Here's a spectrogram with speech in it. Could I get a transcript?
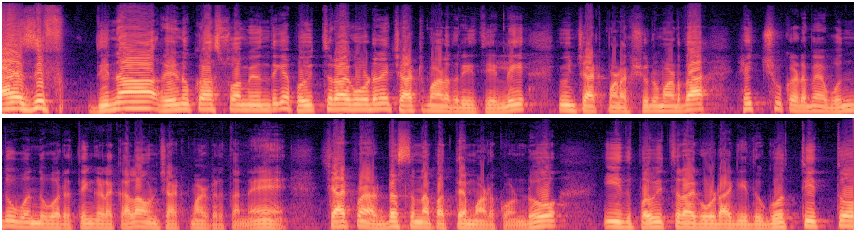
ಆ್ಯಸ್ ಇಫ್ ದಿನ ರೇಣುಕಾ ಸ್ವಾಮಿಯೊಂದಿಗೆ ಪವಿತ್ರ ಗೌಡನೇ ಚಾಟ್ ಮಾಡಿದ ರೀತಿಯಲ್ಲಿ ಇವನು ಚಾಟ್ ಮಾಡೋಕ್ಕೆ ಶುರು ಮಾಡ್ದ. ಹೆಚ್ಚು ಕಡಿಮೆ ಒಂದು ಒಂದೂವರೆ ತಿಂಗಳ ಕಾಲ ಅವನು ಚಾಟ್ ಮಾಡಿರ್ತಾನೆ. ಚಾಟ್ ಮಾಡಿ ಅಡ್ರೆಸ್ಸನ್ನು ಪತ್ತೆ ಮಾಡಿಕೊಂಡು ಇದು ಪವಿತ್ರ ಗೌಡಾಗಿ ಇದು ಗೊತ್ತಿತ್ತೋ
